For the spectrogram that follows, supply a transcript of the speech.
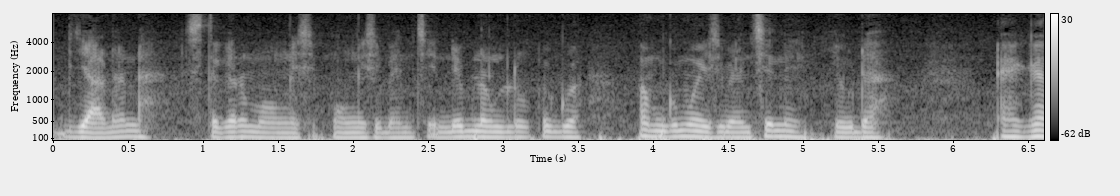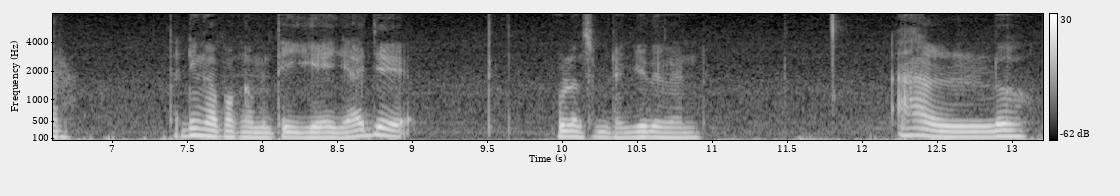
di jalan lah setegar mau ngisi mau ngisi bensin. Dia bilang dulu ke gue am gue mau isi bensin nih. Ya udah. Eh gar tadi ngapa nggak minta IG nya aja ya? Bulan sembilan gitu kan. Halo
